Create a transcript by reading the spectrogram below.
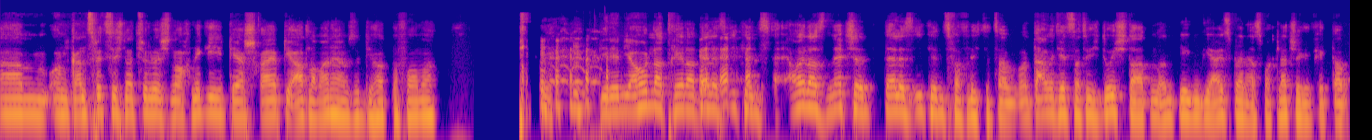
Ähm, und ganz witzig natürlich noch Nicky, der schreibt, die Adler Mannheim sind die Hot Performer. die den Jahrhunderttrainer Dallas Eakins, Oilers Legend Dallas Eakins verpflichtet haben und damit jetzt natürlich durchstarten und gegen die Eisbären erstmal Klatsche gekriegt haben.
